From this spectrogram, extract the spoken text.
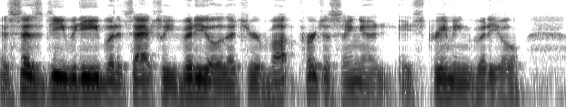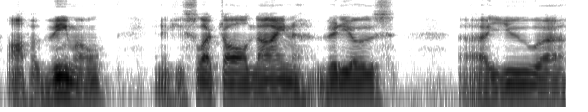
It says DVD, but it's actually video that you're purchasing, a, a streaming video off of Vimeo. And if you select all nine videos, uh, you uh,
